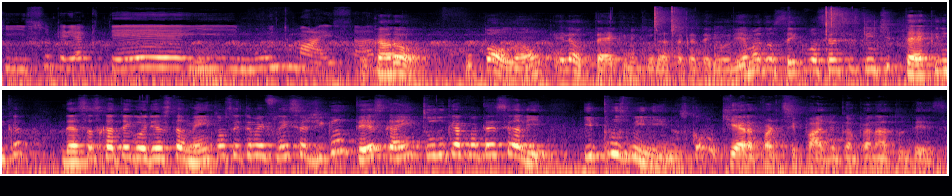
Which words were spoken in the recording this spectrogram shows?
que isso teria que ter e muito mais, sabe? Ô, Carol, o Paulão, ele é o técnico dessa categoria, mas eu sei que você é assistente técnica dessas categorias também, então você tem uma influência gigantesca aí em tudo que acontece ali. E para os meninos, como que era participar de um campeonato desse?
